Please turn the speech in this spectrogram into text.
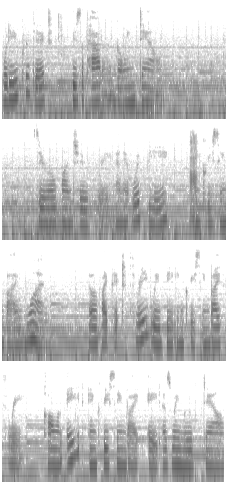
what do you predict is the pattern going down? 0, 1, 2, 3, and it would be increasing by 1. So if I picked 3, we'd be increasing by 3. Column 8, increasing by 8 as we move down.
